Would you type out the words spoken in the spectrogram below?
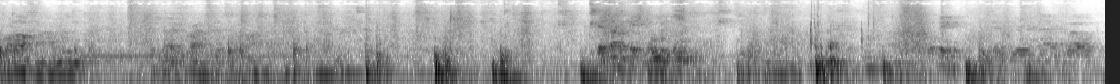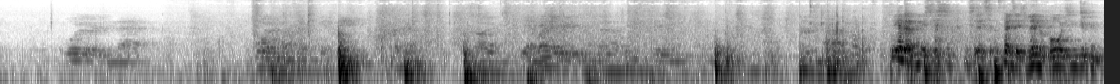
Well, last time I wasn't just a bit overgrown, so it's quite nice. Get done the kitchen, all the all the- Got big contemporary in there as well. Boiler is in there. Boiler comes in fifteen. So, yeah, when they were in there, I think the so yeah, look, it's, it's, it's, it's, it says it's livable. It's, you can,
